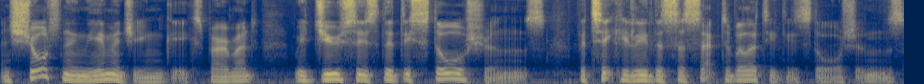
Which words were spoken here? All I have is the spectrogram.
And shortening the imaging experiment reduces the distortions, particularly the susceptibility distortions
